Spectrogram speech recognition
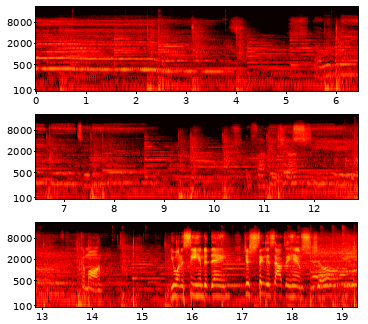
I would make it to the end if I could just see your Come on. You want to see him today? Just sing this out to him. Show me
